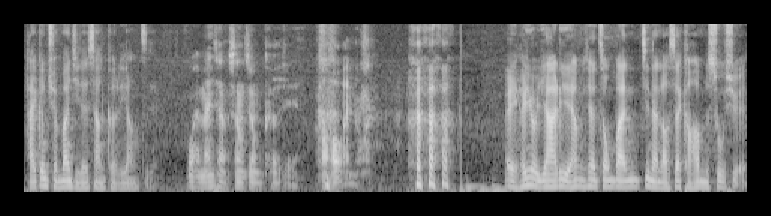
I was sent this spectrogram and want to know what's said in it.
还跟全班级在上课的样子。我还蛮想上这种课的，好好玩哦。哎、欸，很有压力。他们现在中班竟然老师在考他们的数学，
